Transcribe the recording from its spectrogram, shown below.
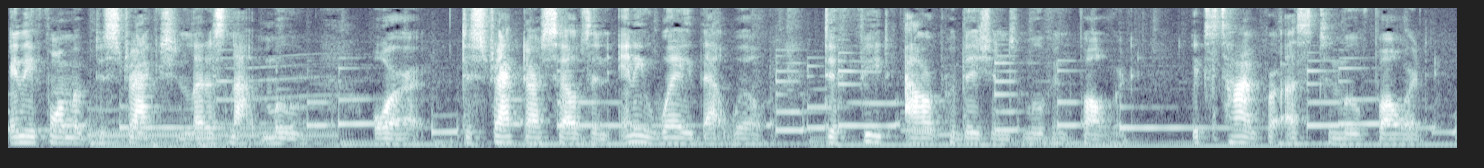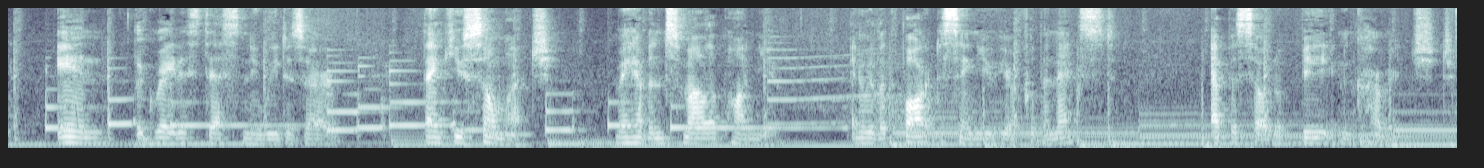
any form of distraction. Let us not move or distract ourselves in any way that will defeat our provisions moving forward. It's time for us to move forward in the greatest destiny we deserve. Thank you so much. May heaven smile upon you. And we look forward to seeing you here for the next episode of Be Encouraged.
